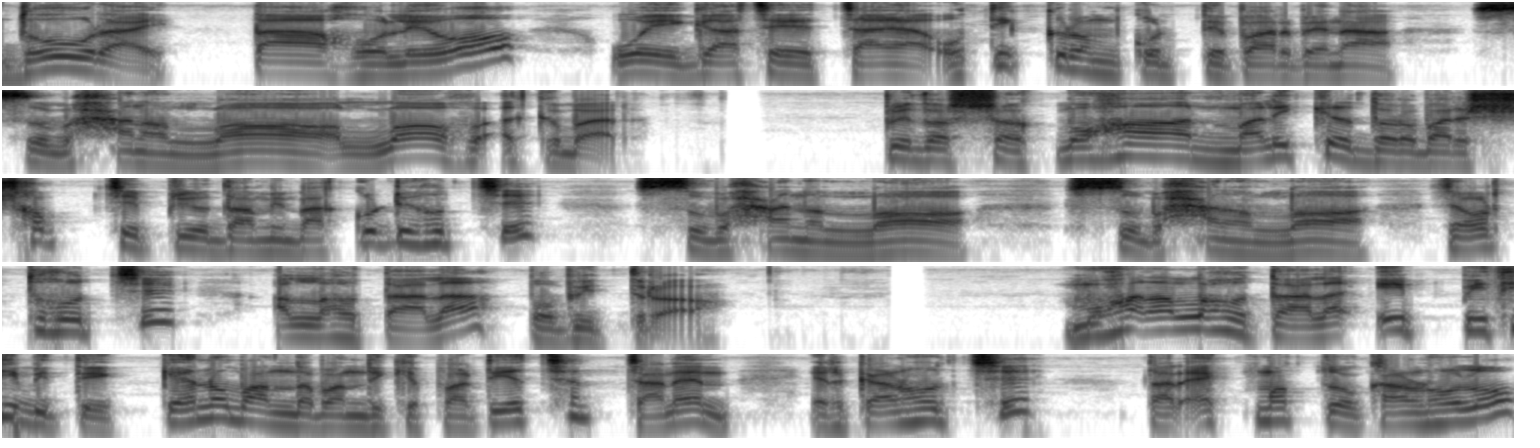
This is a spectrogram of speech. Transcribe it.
দৌড়ায়, তাহলেও ওই গাছের ছায়া অতিক্রম করতে পারবে না। সুবহানাল্লাহ, আল্লাহু আকবার। প্রিয় দর্শক, মহান মালিকের দরবারে সবচেয়ে প্রিয় দামি বাক্যটি হচ্ছে সুবহানাল্লাহ সুবহানাল্লাহ, যার অর্থ হচ্ছে আল্লাহ তাআলা পবিত্র। মহান আল্লাহ তাআলা এই পৃথিবীতে কেন বান্দাবান্দিকে পাঠিয়েছেন জানেন? এর কারণ হচ্ছে তার একমাত্র কারণ হলো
